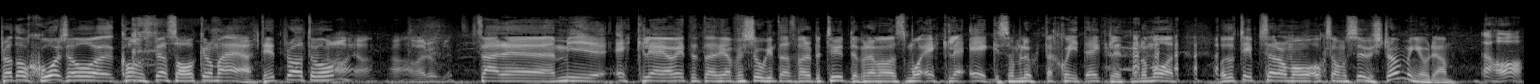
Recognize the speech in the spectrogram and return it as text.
prata om shorts och konstiga saker de har ätit pratar vi om. Ja, ja, ja, vad roligt. Så här, eh, mi, äckliga, jag vet inte, jag förstod inte ens vad det betydde, men det var små äckliga ägg som luktar skitäckligt. Men de åt. Och då tipsade de också om surströmming gjorde jag. Jaha.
